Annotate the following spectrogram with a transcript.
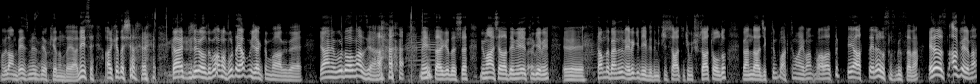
Ulan bez mez de yok yanımda ya. Neyse arkadaşlar gayet güzel oldu bu ama burada yapmayacaktım bu abi be. Yani burada olmaz ya. Neyse arkadaşlar bir maşallah demeye esirgemeyin. Ee, tam da ben dedim eve gideyim dedim. 2 saat, 2,5 saat oldu. Ben de acıktım. Baktım hayvan bağlattık diye attı. Helal olsun kız sana. Helal olsun. Aferin lan.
